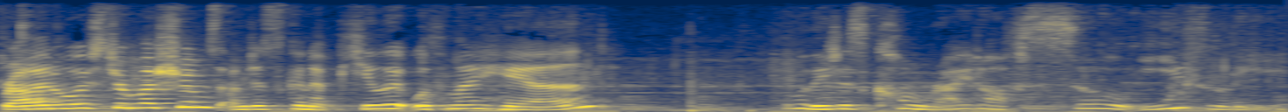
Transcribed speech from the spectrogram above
Brown oyster mushrooms, I'm just gonna peel it with my hand. Oh, they just come right off so easily.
